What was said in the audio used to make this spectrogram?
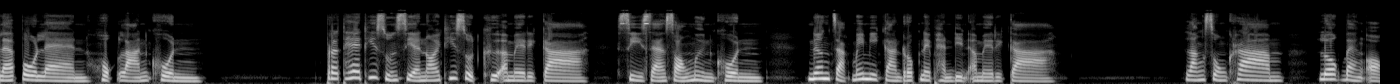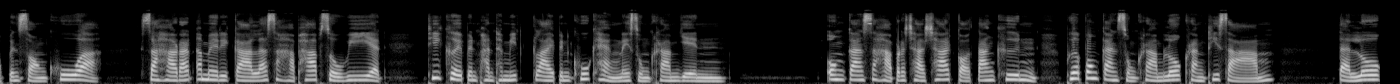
และโปแลนด์ 6 ล้านคน ประเทศที่สูญเสียน้อยที่สุดคืออเมริกา 420,000 คน เนื่องจากไม่มีการรบในแผ่นดินอเมริกา หลังสงคราม โลกแบ่งออกเป็นสองขั้ว สหรัฐอเมริกาและสหภาพโซเวียต ที่เคยเป็นพันธมิตรกลายเป็นคู่แข่งในสงครามเย็นองค์การสหประชาชาติก่อตั้งขึ้น เพื่อป้องกันสงครามโลกครั้งที่สาม แต่โลก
